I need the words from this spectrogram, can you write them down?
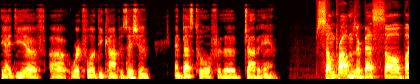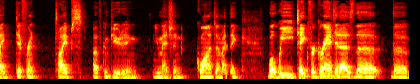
the idea of uh, workflow decomposition and best tool for the job at hand. Some problems are best solved by different types of computing. You mentioned quantum. I think what we take for granted as the the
